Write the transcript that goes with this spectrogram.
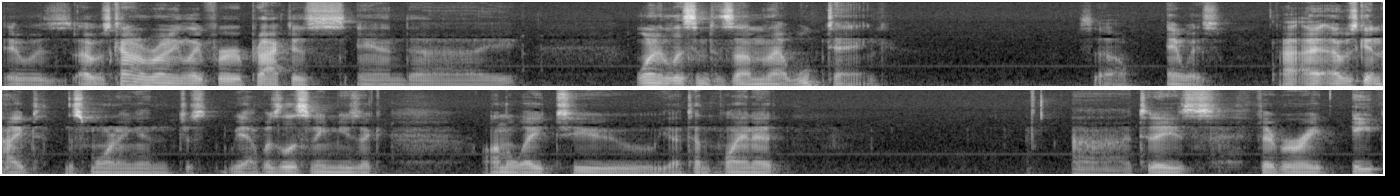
it was, I was kind of running late for practice and, uh, I wanted to listen to some of that Wu Tang. So, anyways, I, I I was getting hyped this morning and just, yeah, was listening music on the way to yeah 10th planet. Uh, today's february 8th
